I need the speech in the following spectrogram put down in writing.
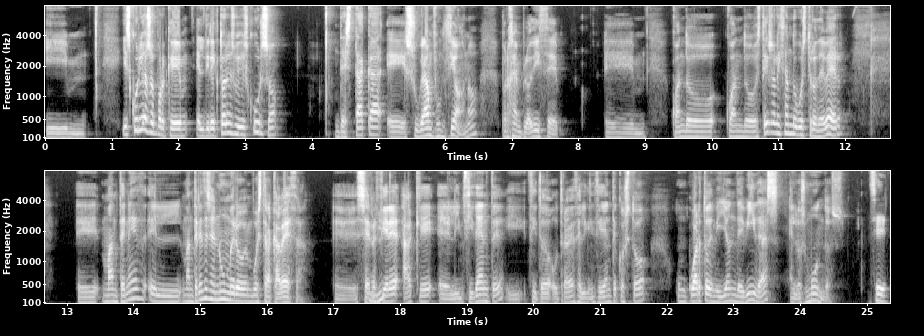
Y, es curioso porque el director en su discurso destaca eh, su gran función, ¿no? Por ejemplo, dice, eh, cuando, cuando estéis realizando vuestro deber, eh, mantened, el, mantened ese número en vuestra cabeza. Eh, se refiere a que el incidente, y cito otra vez, el incidente costó un cuarto de millón de vidas en los mundos. Sí,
